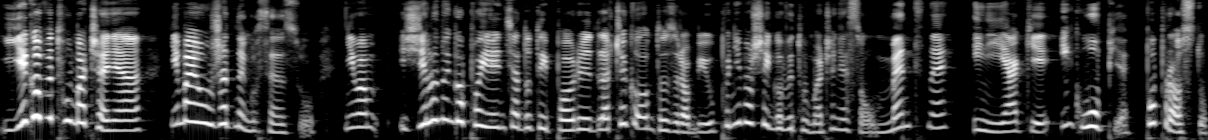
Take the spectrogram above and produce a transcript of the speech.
Jego wytłumaczenia nie mają żadnego sensu. Nie mam zielonego pojęcia do tej pory, dlaczego on to zrobił, ponieważ jego wytłumaczenia są mętne i nijakie i głupie. Po prostu.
